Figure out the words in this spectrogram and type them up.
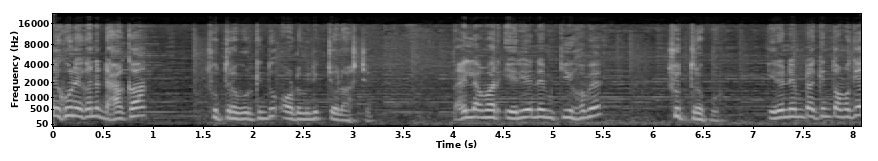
দেখুন, এখানে ঢাকা, সূত্রপুর কিন্তু অটোমেটিক চলে আসছে। তাইলে আমার এরিয়া নেম কি হবে? সূত্রপুর। এরিয়া নেমটা কিন্তু আমাকে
